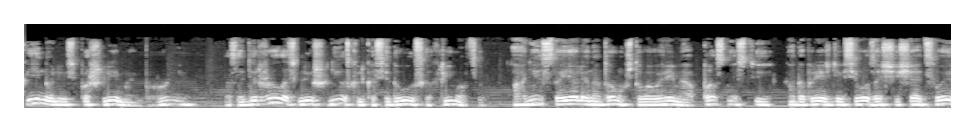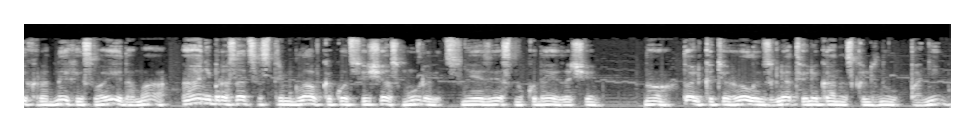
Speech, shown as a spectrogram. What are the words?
кинулись по шлемы и брони. Задержалось лишь несколько седоусых римовцев. Они стояли на том, что во время опасности надо прежде всего защищать своих родных и свои дома, а не бросаться стремглав, как вот сейчас Муровец, неизвестно куда и зачем. Но только тяжелый взгляд великана скользнул по ним,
